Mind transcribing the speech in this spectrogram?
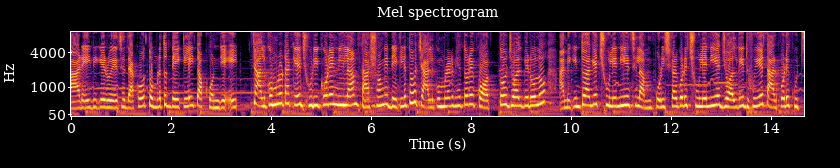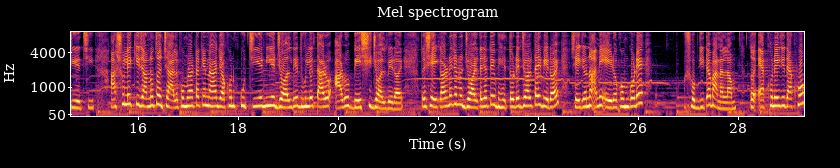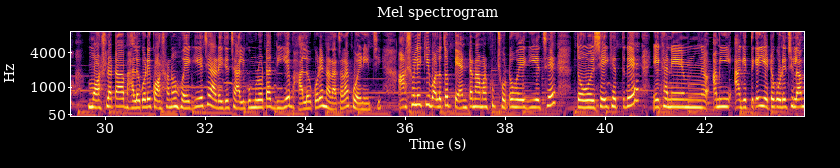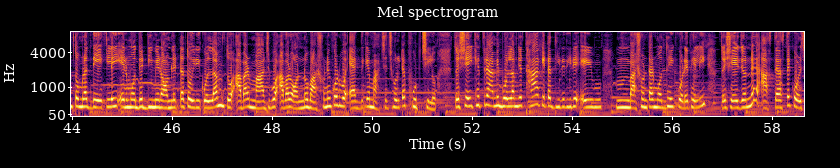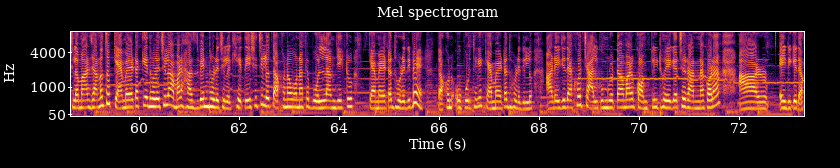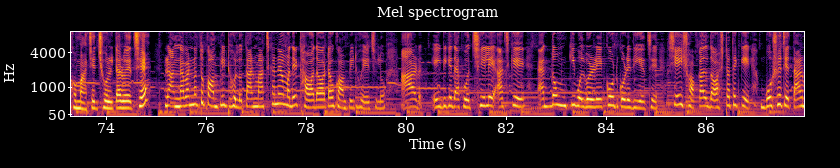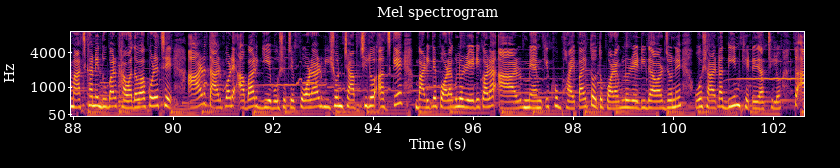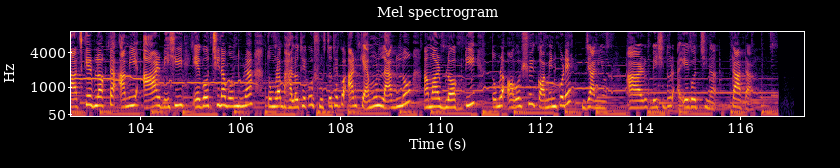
আর এইদিকে রয়েছে, দেখো, তোমরা তো দেখলেই তখন যে এই চাল কুমড়োটাকে ঝুড়ি করে নিলাম। তার সঙ্গে দেখলে তো চাল কুমড়ার ভেতরে কত জল বেরোলো। আমি কিন্তু আগে ছুলে নিয়েছিলাম, পরিষ্কার করে ছুলে নিয়ে জল দিয়ে ধুয়ে তারপরে কুচিয়েছি। আসলে কি জানো তো, চাল কুমড়াটাকে না যখন কুচিয়ে নিয়ে জল দিয়ে ধুলে তারও আরও বেশি জল বেরোয়। তো সেই কারণে যেন জলটা যাতে ভেতরের জলটাই বেরোয়, সেই জন্য আমি এইরকম করে সবজিটা বানালাম। তো এখন এই যে দেখো, মশলাটা ভালো করে কষানো হয়ে গিয়েছে আর এই যে চাল কুমড়োটা দিয়ে ভালো করে নাড়াচাড়া করে নিচ্ছি। আসলে কি বলো তো প্যানটা না আমার খুব ছোট হয়ে গিয়েছে, তো সেই ক্ষেত্রে এখানে আমি আগের থেকেই এটো করেছিলাম। তোমরা দেখলেই এর মধ্যে ডিমের অমলেটটা তৈরি করলাম। তো আবার মাজবো, আবার অন্য বাসনে করব, একদিকে মাছের ঝোলটা ফুটছিল। তো সেই ক্ষেত্রে আমি বললাম যে থাক, এটা ধীরে ধীরে এই বাসনটার মধ্যেই করে ফেলি। তো সেই জন্যে আস্তে আস্তে করেছিলাম। আর জানো তো, ক্যামেরাটা কে ধরেছিল? আমার হাজব্যান্ড ধরেছিল। খেতে এসেছিল, তখন ওনাকে বললাম যে, একটু ক্যামেরাটা ধরে দিবে? তখন উপর থেকে ক্যামেরাটা ধরে দিল। আর এই যে দেখো, চাল কুমড়োটা আমার কমপ্লিট হয়ে গেছে রান্না করা। আর এইদিকে দেখো, মাছের ঝোলটা রয়েছে। রান্না বান্না তো কমপ্লিট হলো, তার মাঝখানে আমাদের খাওয়া দাওয়াটাও কমপ্লিট হয়েছিল। আর এইদিকে দেখো, ছেলে আজকে একদম, কি বলব রেকর্ড করে দিয়েছে। সেই সকাল দশটা থেকে বসেছে, তার মাঝখানে দুবার খাওয়া দাওয়া করেছে, আর তারপরে আবার গিয়ে বসেছে। পড়ার ভীষণ চাপ ছিল আজকে, বাড়িতে পড়াগুলো রেডি করা, আর ম্যামকে খুব ভয় পায় তো তো পড়াগুলো রেডি দেওয়ার জন্যে ও সারাটা দিন খেটে যাচ্ছিল। তো আজকের ব্লগটা আমি আর বেশি এগোচ্ছি না বন্ধুরা। তোমরা ভালো থেকো, সুস্থ থেকো। আর কেমন লাগল আমার ব্লগটি, তোমরা অবশ্যই কমেন্ট করে জানিও। আর বেশি দূর এগোচ্ছি না। টাটা।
